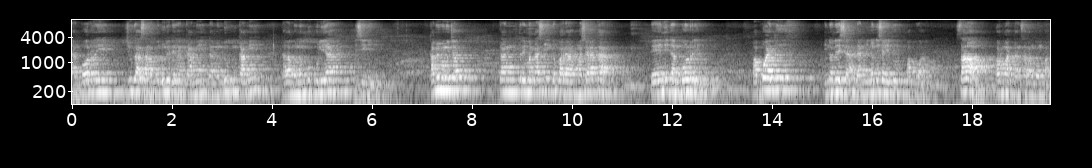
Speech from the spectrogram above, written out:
dan Polri juga sangat peduli dengan kami dan mendukung kami dalam menempuh kuliah di sini. Kami mengucapkan terima kasih kepada masyarakat, TNI dan Polri. Papua itu Indonesia dan Indonesia itu Papua. Salam hormat dan salam kompak.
